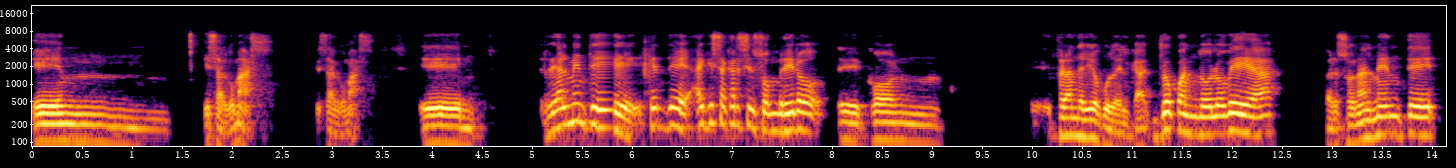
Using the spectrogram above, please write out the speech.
Em, es algo más, es algo más. Em, realmente, gente, hay que sacarse el sombrero con Fran Darío Kudelka. Yo cuando lo vea, personalmente,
